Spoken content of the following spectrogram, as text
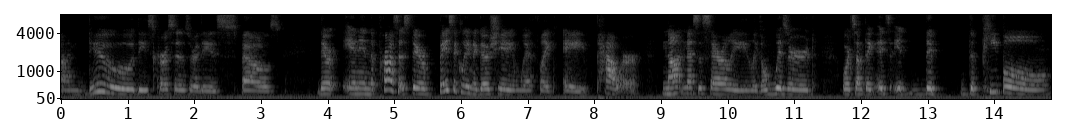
undo these curses or these spells. They're and in the process they're basically negotiating with like a power, not necessarily like a wizard or something. It's it the the people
